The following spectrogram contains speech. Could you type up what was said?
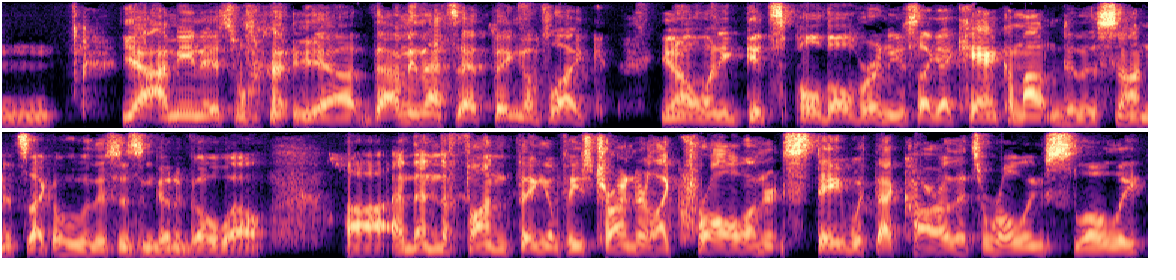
Mm. Yeah, I mean, it's yeah. I mean, that's that thing of like, you know, when he gets pulled over and he's like, I can't come out into the sun. It's like, oh, this isn't going to go well. Uh, and then the fun thing of he's trying to like crawl under, stay with that car that's rolling slowly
